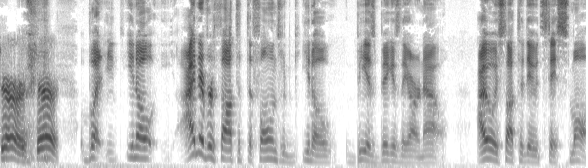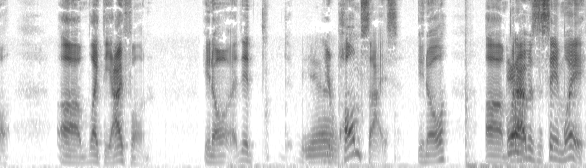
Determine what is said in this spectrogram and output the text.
sure, sure. but you know, I never thought that the phones would, you know, be as big as they are now. I always thought that they would stay small, um, like the iPhone. You know, it Yeah. your palm size. You know, um, but Yeah. I was the same way.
